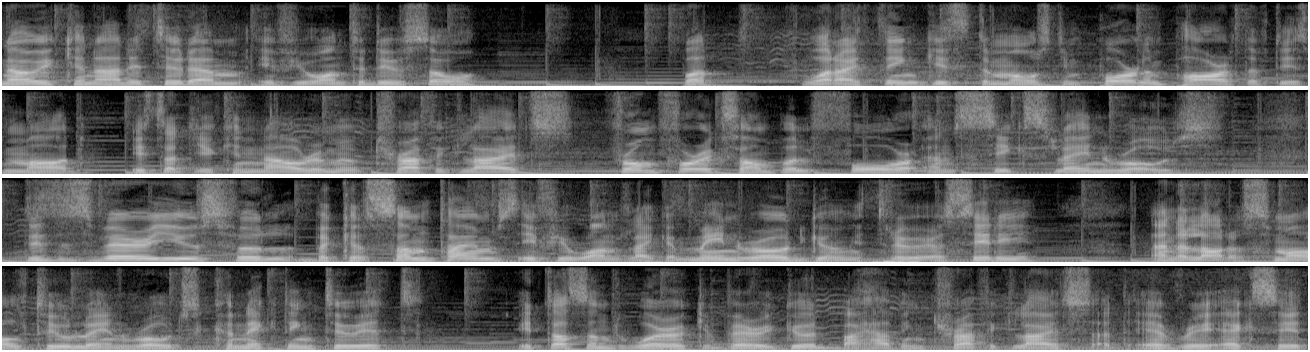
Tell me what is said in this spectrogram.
now you can add it to them if you want to do so. But what I think is the most important part of this mod is that you can now remove traffic lights from for example 4 and 6 lane roads. This is very useful because sometimes if you want like a main road going through a city and a lot of small two lane roads connecting to it, it doesn't work very good by having traffic lights at every exit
